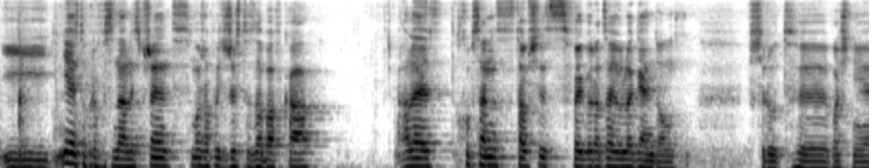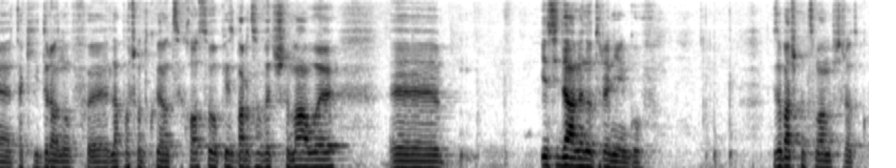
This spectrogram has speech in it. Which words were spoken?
I nie jest to profesjonalny sprzęt, można powiedzieć, że jest to zabawka, ale Hubsan stał się swojego rodzaju legendą wśród y, właśnie takich dronów y, dla początkujących osób. Jest bardzo wytrzymały, y, jest idealny do treningów. Zobaczmy, co mamy w środku.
